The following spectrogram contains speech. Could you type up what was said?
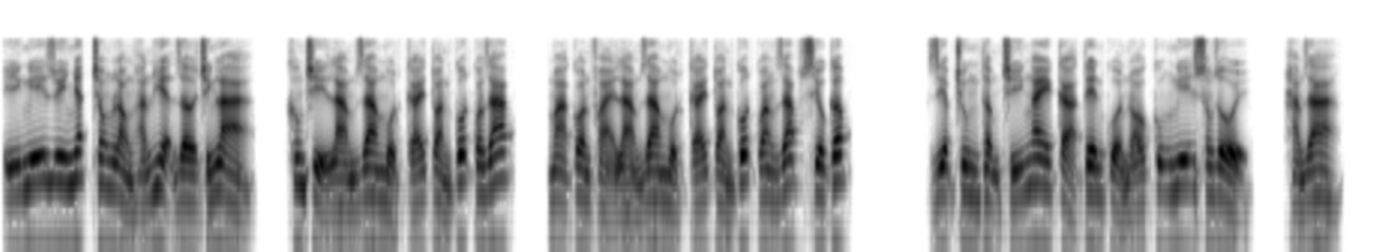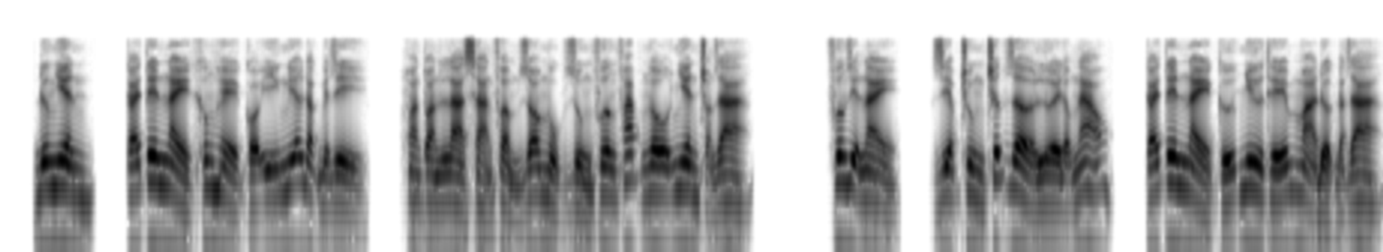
Ý nghĩ duy nhất trong lòng hắn hiện giờ chính là, không chỉ làm ra một cái toàn cốt quan giáp, mà còn phải làm ra một cái toàn cốt quang giáp siêu cấp. Diệp Trung thậm chí ngay cả tên của nó cũng nghĩ xong rồi, hàm ra. Đương nhiên, cái tên này không hề có ý nghĩa đặc biệt gì, hoàn toàn là sản phẩm do mục dùng phương pháp ngẫu nhiên chọn ra. Phương diện này, Diệp Trung trước giờ lười động não, cái tên này cứ như thế mà được đặt ra.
